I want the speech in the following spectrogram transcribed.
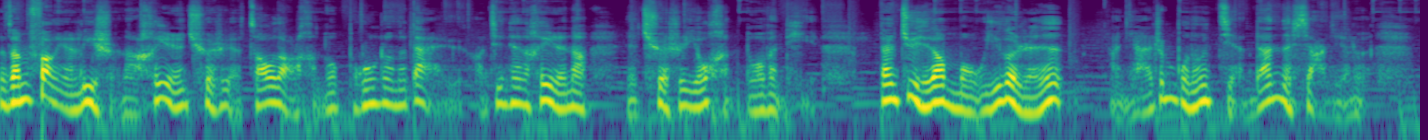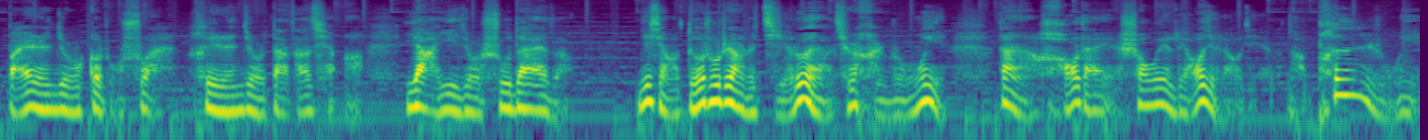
那咱们放眼历史呢，黑人确实也遭到了很多不公正的待遇啊。今天的黑人呢，也确实有很多问题，但具体到某一个人啊，你还真不能简单的下结论。白人就是各种帅，黑人就是大砸抢，亚裔就是书呆子。你想要得出这样的结论啊，其实很容易，但，好歹也稍微了解了解。那喷容易，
